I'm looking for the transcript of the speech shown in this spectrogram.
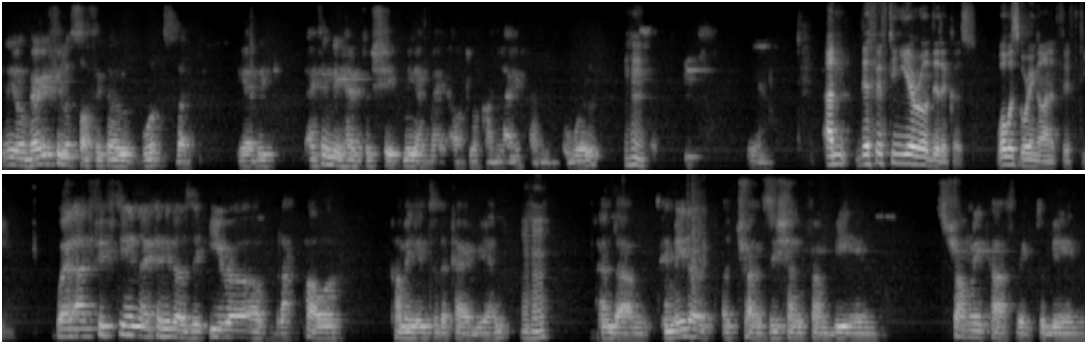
you know very philosophical works, but yeah, they, I think they helped to shape me and my outlook on life and the world. Mm-hmm. Yeah. And the 15 year old Didacus, what was going on at 15? Well, at 15, I think it was the era of Black Power coming into the Caribbean. Mm-hmm. And um, it made a, a transition from being strongly Catholic to being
